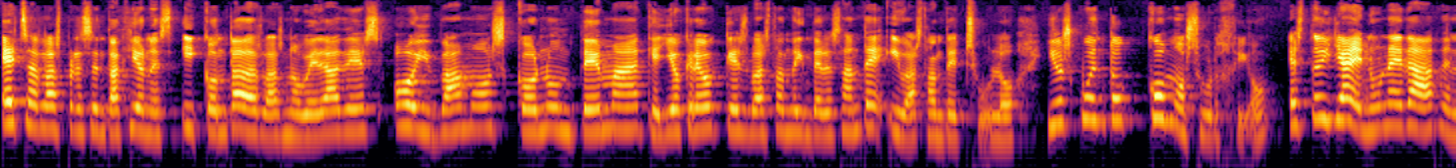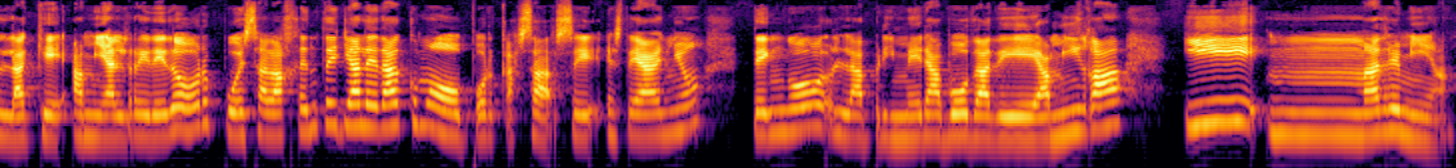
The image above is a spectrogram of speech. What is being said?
Hechas las presentaciones y contadas las novedades, hoy vamos con un tema que yo creo que es bastante interesante y bastante chulo. Y os cuento cómo surgió. Estoy ya en una edad en la que a mi alrededor, pues a la gente ya le da como por casarse. Este año tengo la primera boda de amiga y mmm, madre mía,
